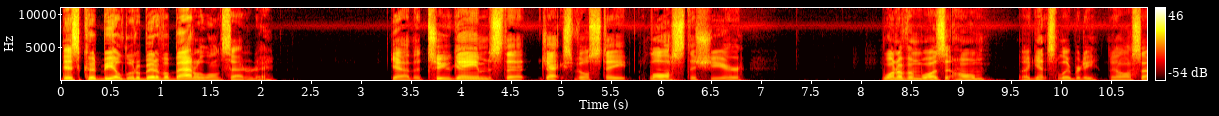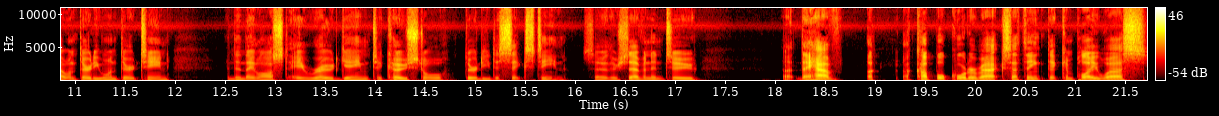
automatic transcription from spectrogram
this could be a little bit of a battle on Saturday. Yeah, the two games that Jacksonville State lost this year, one of them was at home against Liberty. They lost that one 31 13. And then they lost a road game to Coastal 30 to 16. So they're 7 and 2. Uh, they have a, a couple quarterbacks, I think, that can play Wes,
